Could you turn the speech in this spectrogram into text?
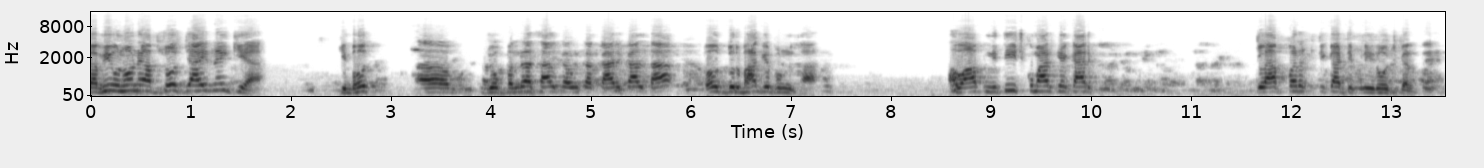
कभी उन्होंने अफसोस ज़ाहिर नहीं किया कि बहुत जो पंद्रह साल का उनका कार्यकाल था, बहुत दुर्भाग्यपूर्ण था। अब आप नीतीश कुमार के कार्य, क्लाब पर टीका टिप्पणी रोज करते हैं।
